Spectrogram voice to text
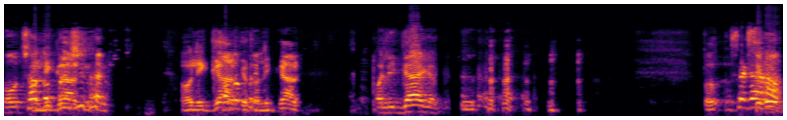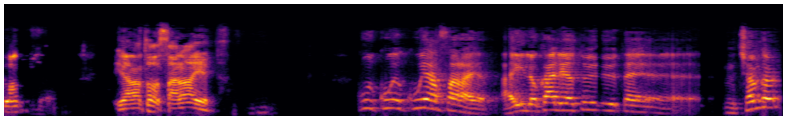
Po çfarë do prishin ne? Oligarkët, oligarkët. Oligarkët. Po se ka rënë. Janë ato Sarajet. Ku ku ku janë Sarajet? Ai lokali aty te në qendër?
